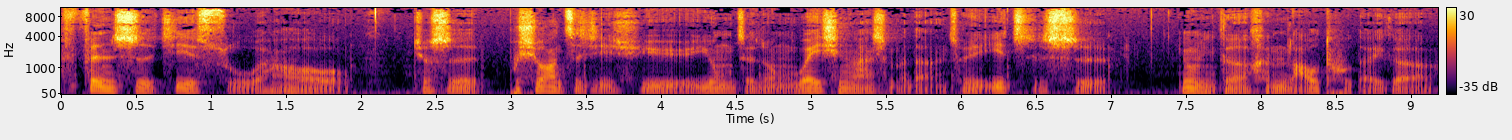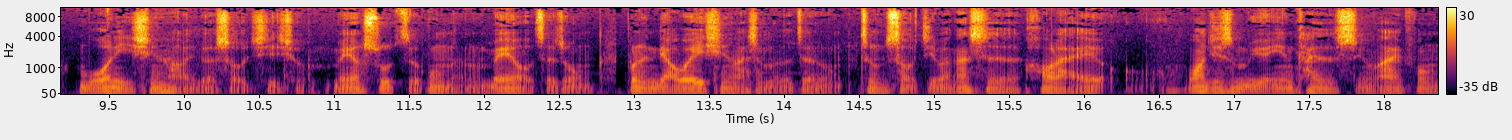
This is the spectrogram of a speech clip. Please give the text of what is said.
愤世嫉俗，然后就是不希望自己去用这种微信啊什么的，所以一直是。用一个很老土的一个模拟信号一个手机，就没有数字功能，没有这种不能聊微信啊什么的这种这种手机吧。但是后来忘记什么原因开始使用 iPhone，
